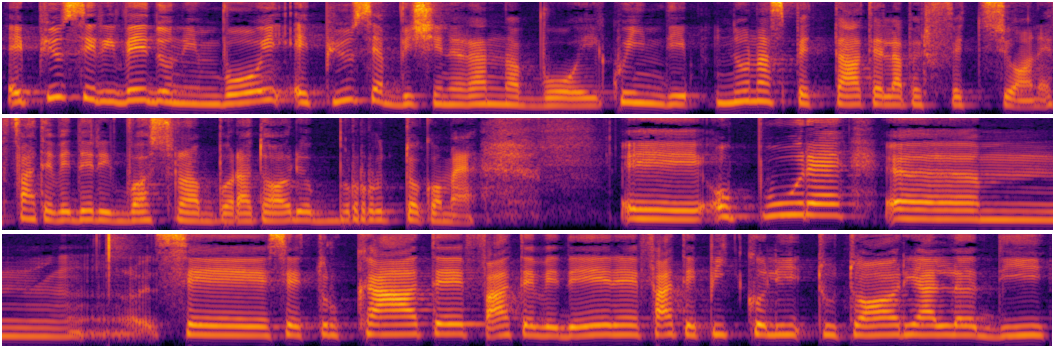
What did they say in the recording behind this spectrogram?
e più si rivedono in voi e più si avvicineranno a voi. Quindi non aspettate la perfezione, fate vedere il vostro laboratorio brutto com'è. Eh, oppure ehm, se, se, truccate fate vedere fate piccoli tutorial di,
